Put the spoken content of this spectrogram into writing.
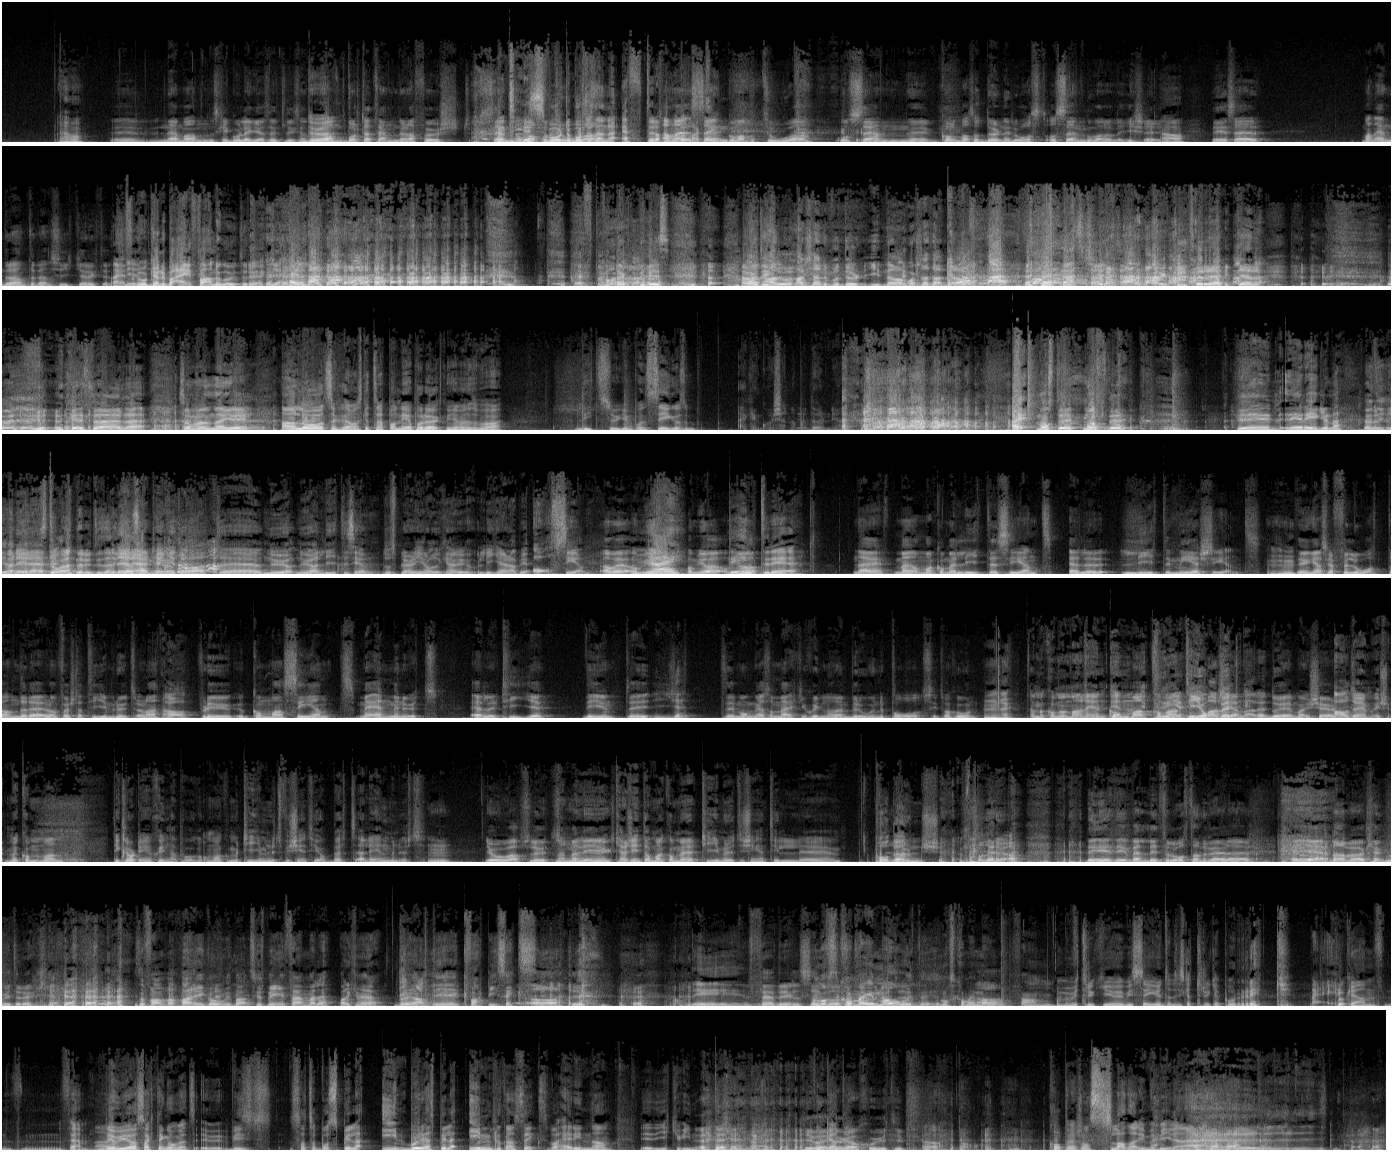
Ja. Eh, när man ska gå och lägga sig till exempel. Du är- Man borstar tänderna först, sen går Det man är på svårt toa. att borsta tänderna efter att Ja, man har lagt sen sig. går man på toa och sen eh, kollar man så att dörren är låst och sen går man och lägger sig. Ja. Det är så här. Man ändrar inte den cykeln riktigt. Nej, för då kan du bara, nej fan nu går jag ut och röker. Eftermaten. Faktiskt. Han, han, han kände på dörren innan han borstade tänderna. Shit, jag går ut och röker. Det är så här, så här, som en sån här grej. Han har lovat sig själv att han ska trappa ner på rökningen, men så bara... Lite sugen på en cigg och så... Jag kan gå och känna på dörren igen. Nej, måste, måste! Det är, det är reglerna. Jag tycker Men det är det här, Står han där ute i men det är det här tänket då att eh, nu, är jag- nu är jag lite sen, då spelar det ingen roll, då kan jag ju lika gärna bli asen. Ja, men om Nej, jag, om jag, om Det är jag, inte det. Nej, men om man kommer lite sent eller lite mer sent. Mm. Det är en ganska förlåtande där de första tio minuterna. Ja. För det är ju, kommer man sent med en minut eller tio, det är ju inte jättemånga som märker skillnaden beroende på situation. Mm, nej. ja men kommer man en, Kommer en man kommer tre man till timmar jobbet senare, då är man ju körd. Ja, då liksom. är man ju kört. Men kommer man... Det är klart det är en skillnad på om man kommer 10 minuter för sent till jobbet eller en minut. Mm. Jo, absolut. Men, Men, det är eh, ju kanske inte om man kommer 10 minuter sent till eh, Podden. lunch. Podden, ja. det är, det är en väldigt förlåtande värld det här. Här jävlar vad jag kan gå ut och röka. Så fan var, varje gång vi bara, ska vi spela in fem eller? Ja det kan vi göra. Börjar alltid kvart i sex. Ja, typ. Ja, men det är... Förberedelse Man måste komma i 45 minuter. mode. Man måste komma i Ja. mode. Fan. Mm. Ja, men vi trycker ju, vi säger ju inte att vi ska trycka på räck klockan fem. Nej. Det har vi ju sagt en gång att eh, vi s- satsar på att spela in, börja spela in klockan sex, var här innan. Det gick ju inte. Det var klockan sju typ. Ja. Karl Persson sladdar in med bilen.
